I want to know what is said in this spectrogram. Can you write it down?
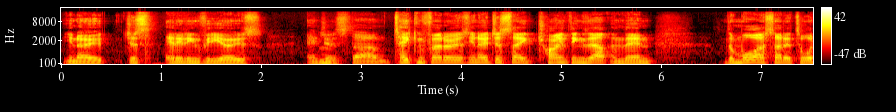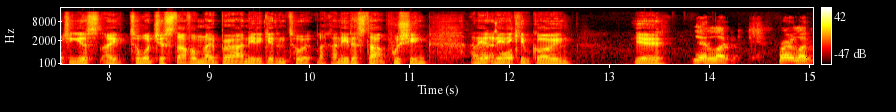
you know, just editing videos and just um, taking photos. You know, just like trying things out. And then the more I started to watching your like to watch your stuff, I'm like, bro, I need to get into it. Like, I need to start pushing. I need, I need to keep going. Yeah, yeah, like, bro, like,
